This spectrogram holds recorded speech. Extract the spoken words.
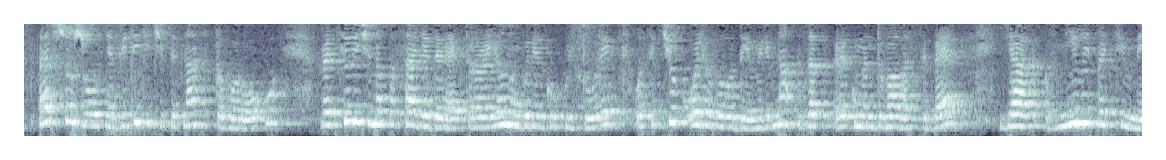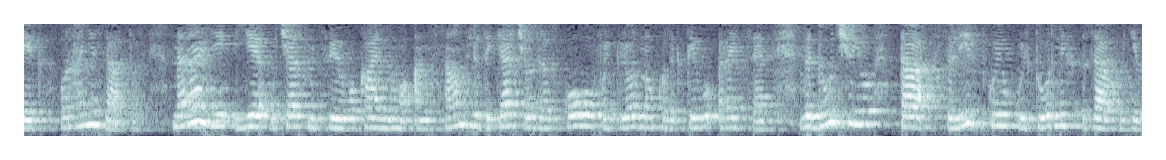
З 1 жовтня 2015 року, працюючи на посаді директора районного будинку культури, Осипчук Ольга Володимирівна зарекомендувала себе як вмілий працівник, організатор. Наразі є учасницею вокального ансамблю дитячого зразкового фольклорного колективу Райце, ведучою та солісткою культурних заходів,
